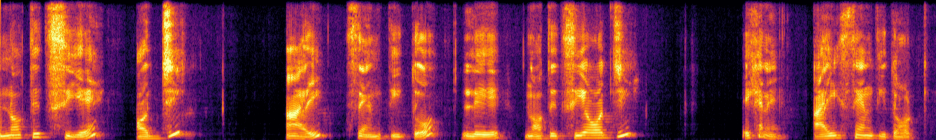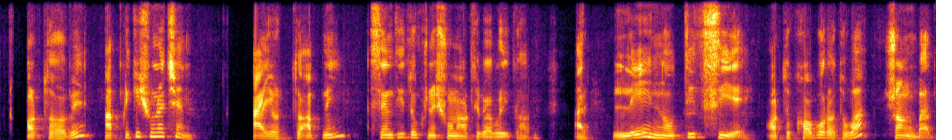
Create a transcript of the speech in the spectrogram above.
notizie oggi আই সেন্তিতো। লে notizie oggi এখানে আই সেন্তিতো অর্থ হবে, আপনি কি শুনেছেন? আই অর্থ আপনি, সেন্তিতো ওখানে শোনা অর্থে ব্যবহৃত হবে। আর লে নতিসিয়ে অর্থ খবর অথবা সংবাদ।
